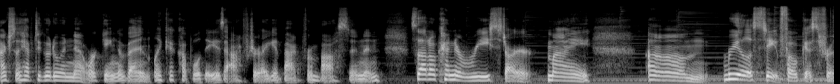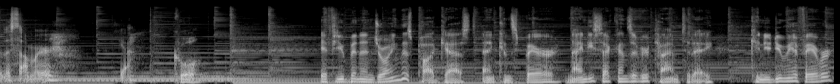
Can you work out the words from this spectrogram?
actually have to go to a networking event like a couple days after I get back from Boston and so that'll kind of restart my um real estate focus for the summer. Yeah. Cool. If you've been enjoying this podcast and can spare 90 seconds of your time today, can you do me a favor?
